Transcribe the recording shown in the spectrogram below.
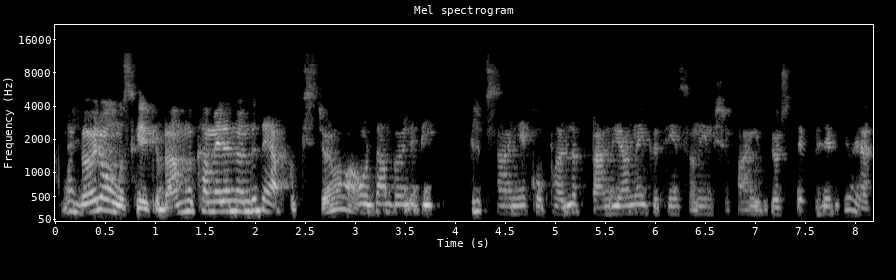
Ama böyle olması gerekiyor. Ben bunu kameranın önünde de yapmak istiyorum ama oradan böyle bir 40 saniye koparılıp ben dünyanın en kötü insanıymışım falan gibi gösterilebiliyor ya.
